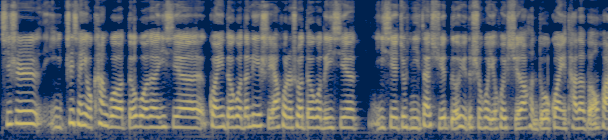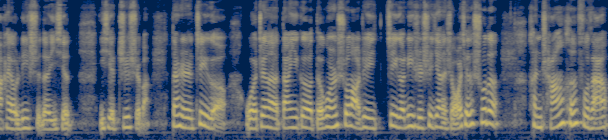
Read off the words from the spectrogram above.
其实以之前有看过德国的一些关于德国的历史呀，或者说德国的一些一些，就是你在学德语的时候也会学到很多关于它的文化还有历史的一些一些知识吧。但是这个我真的当一个德国人说到这这个历史事件的时候，而且他说的很长很复杂，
